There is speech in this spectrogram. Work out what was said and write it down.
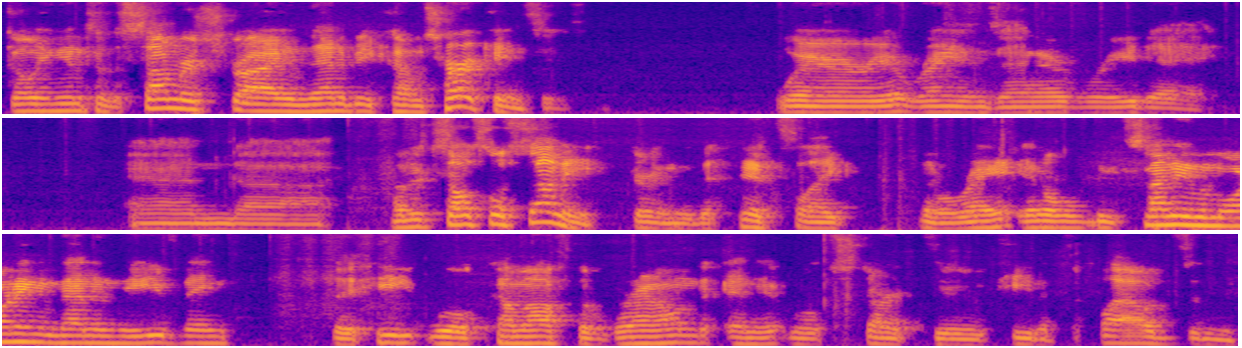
going into the summer, it's dry, and then it becomes hurricane season, where it rains every day, and uh, but it's also sunny during the day. It's like it'll rain. It'll be sunny in the morning, and then in the evening, the heat will come off the ground, and it will start to heat up the clouds and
